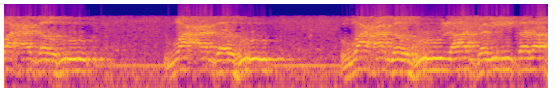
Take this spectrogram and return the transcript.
وحده وحده وحده لا شريك له،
